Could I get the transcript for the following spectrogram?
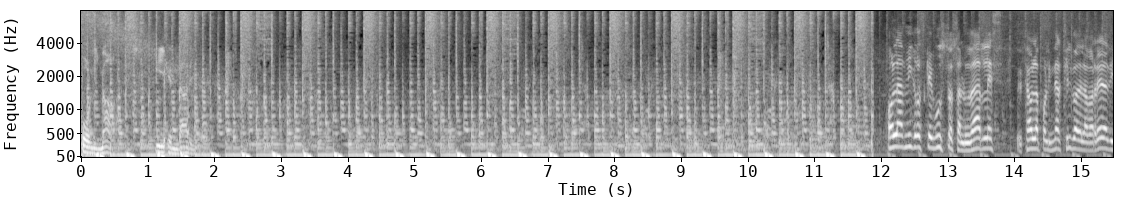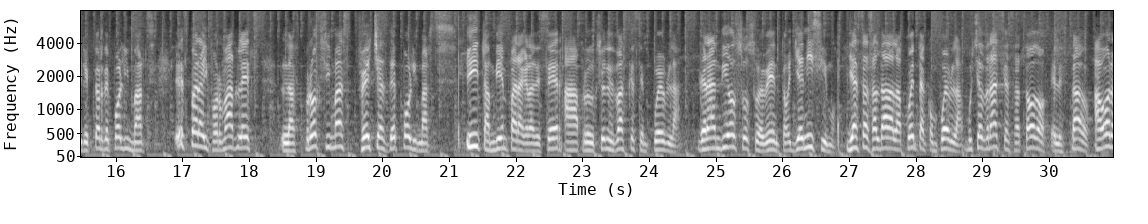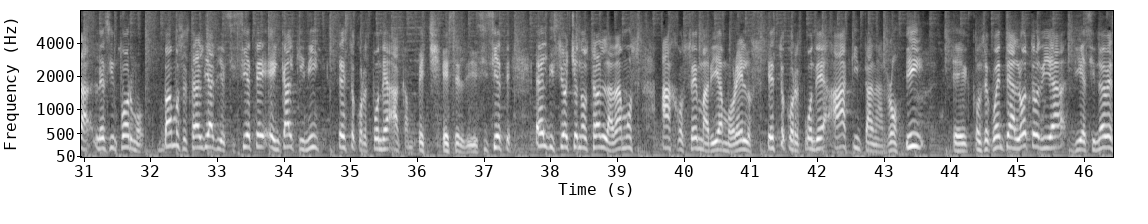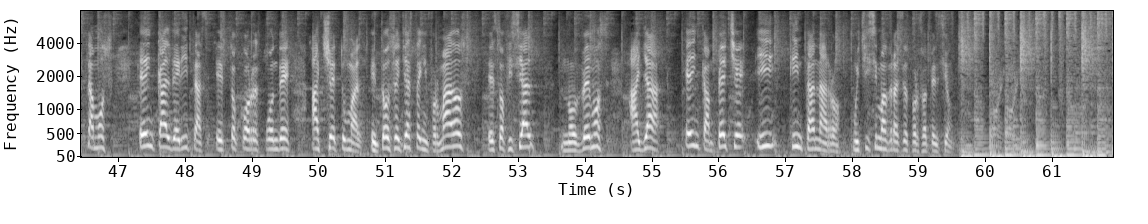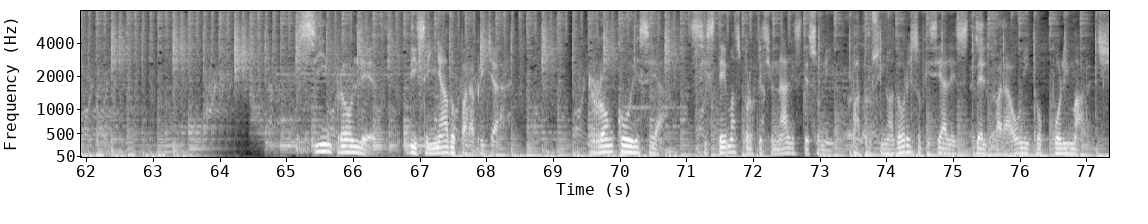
Polimar, legendario. Hola amigos, qué gusto saludarles. Les habla Polinar Silva de la Barrera, director de Polimarts. Es para informarles las próximas fechas de Polimarts. Y también para agradecer a Producciones Vázquez en Puebla. Grandioso su evento, llenísimo. Ya está saldada la cuenta con Puebla. Muchas gracias a todo el estado. Ahora les informo, vamos a estar el día 17 en Calquiní. Esto corresponde a Campeche, es el 17. El 18 nos trasladamos a José María Morelos. Esto corresponde a Quintana Roo. Y eh, consecuente al otro día, 19, estamos en Calderitas. Esto corresponde a Chetumal. Entonces ya están informados, es oficial. Nos vemos allá en Campeche y Quintana Roo. Muchísimas gracias por su atención. Simpro LED, diseñado para brillar. Ronco SA, sistemas profesionales de sonido, patrocinadores oficiales del faraónico Polymarch.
